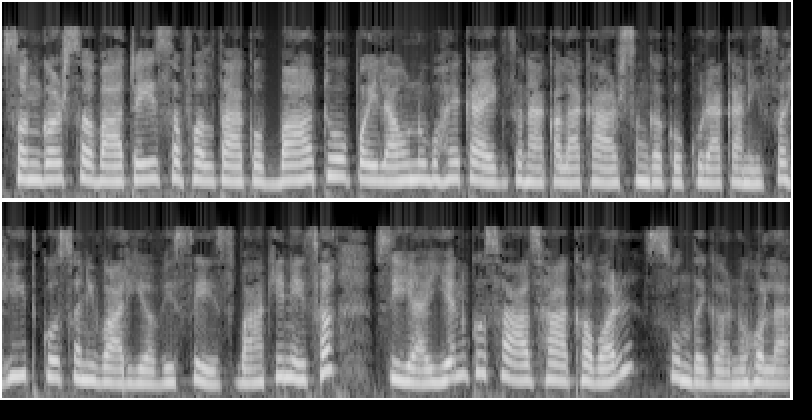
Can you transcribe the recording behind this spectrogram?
संघर्षबाटै सफलताको बाटो पैलाउनुभएका एकजना कलाकारसँगको कुराकानी सहितको शनिवारीय विशेष बाँकी नै छ। सीआईएनको साझा खबर सुन्दै गर्नुहोला।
